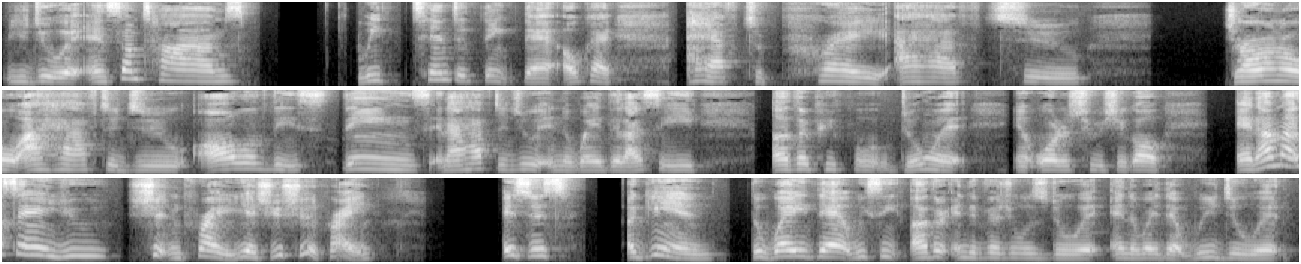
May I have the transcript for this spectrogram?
you do it. And sometimes we tend to think that, okay, I have to pray, I have to journal, I have to do all of these things, and I have to do it in the way that I see other people do it in order to reach your goal. And I'm not saying you shouldn't pray. Yes, you should pray. It's just, again, the way that we see other individuals do it and the way that we do it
